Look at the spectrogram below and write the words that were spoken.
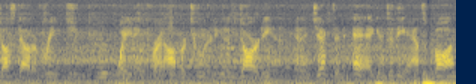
Just out of reach, waiting for an opportunity to dart in and inject an egg into the ant's body.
